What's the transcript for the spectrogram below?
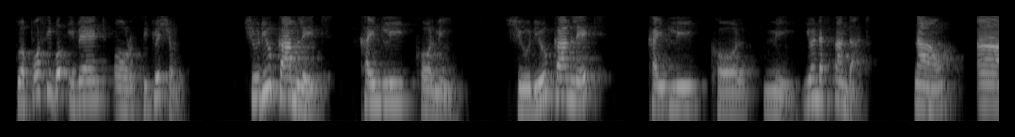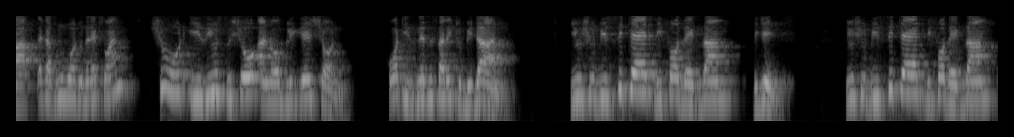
to a possible event or situation. Should you come late, kindly call me. Should you come late, kindly call me. You understand that? Now, uh, let us move on to the next one. Should is used to show an obligation, what is necessary to be done. You should be seated before the exam begins. You should be seated before the exam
